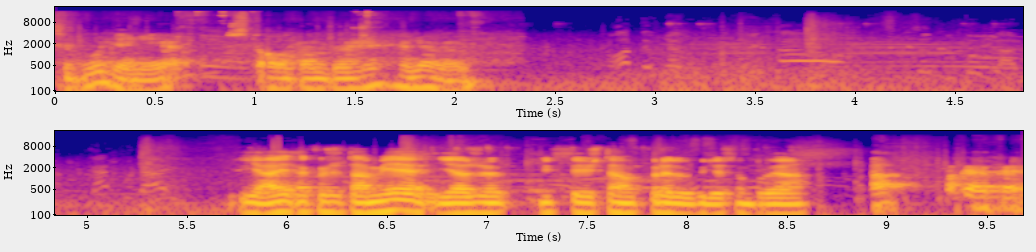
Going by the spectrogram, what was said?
Si bude, nie? Z toho tam beží, ja neviem. Có tiểu nhân Tiến công Xin tuân lệnh các quân đệ Jaj, akože tam je, ja že myslíš tam vpredu, kde som bol ja. A, okej, okej.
